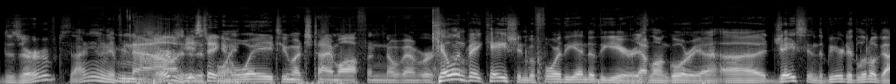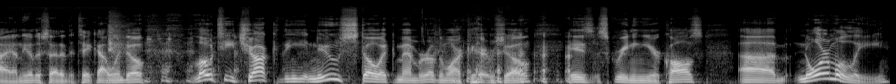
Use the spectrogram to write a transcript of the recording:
deserved. I don't even know if he No, deserves it he's taking point. way too much time off in November. Killing so. vacation before the end of the year is Longoria. Uh, Jason, the bearded little guy on the other side of the takeout window. Low T Chuck, the new stoic member of the Mark Arum Show, is screening your calls. Um, normally,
